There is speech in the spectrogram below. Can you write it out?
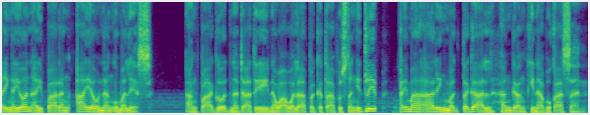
ay ngayon ay parang ayaw nang umalis. Ang pagod na dati nawawala pagkatapos ng idlip ay maaaring magtagal hanggang kinabukasan.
